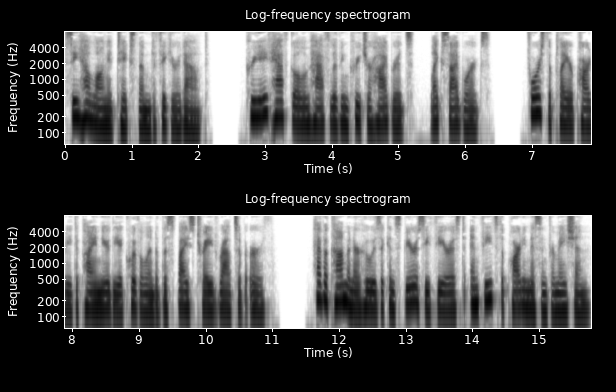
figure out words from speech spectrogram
see how long it takes them to figure it out. Create half golem, half living creature hybrids, like cyborgs. Force the player party to pioneer the equivalent of the spice trade routes of Earth. Have a commoner who is a conspiracy theorist and feeds the party misinformation.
